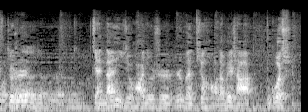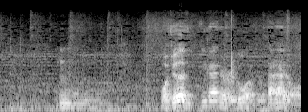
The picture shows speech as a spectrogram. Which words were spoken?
我就是就是简单一句话就是日本挺好的，为啥不过去？嗯，我觉得应该就是，如果就是大家有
